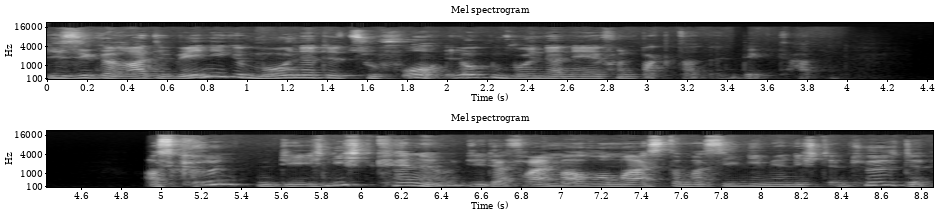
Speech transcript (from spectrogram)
die sie gerade wenige Monate zuvor irgendwo in der Nähe von Bagdad entdeckt hatten. Aus Gründen, die ich nicht kenne und die der Freimaurermeister Massini mir nicht enthüllte,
